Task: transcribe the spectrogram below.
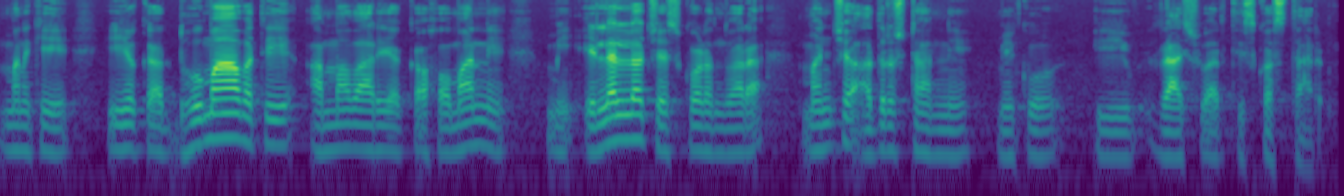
మనకి ఈ యొక్క ధూమావతి అమ్మవారి యొక్క హోమాన్ని మీ ఇళ్ళల్లో చేసుకోవడం ద్వారా మంచి అదృష్టాన్ని మీకు ఈ రాశివారు తీసుకొస్తారు.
